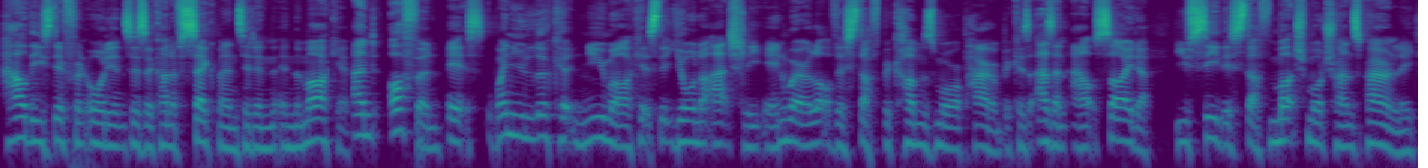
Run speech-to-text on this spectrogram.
how these different audiences are kind of segmented in, in the market. And often it's when you look at new markets that you're not actually in, where a lot of this stuff becomes more apparent because as an outsider, you see this stuff much more transparently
